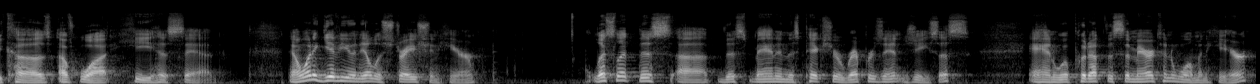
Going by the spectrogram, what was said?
because of what he has said. Now, I want to give you an illustration here. Let's let this, uh, this man in this picture represent Jesus. And we'll put up the Samaritan woman here.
